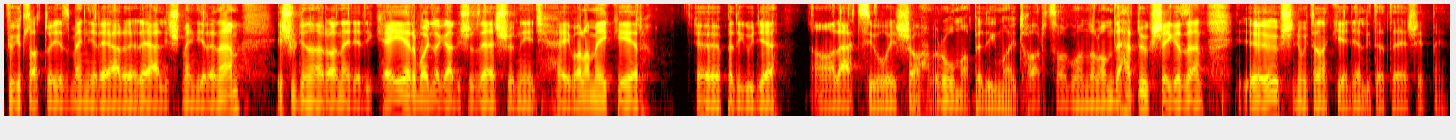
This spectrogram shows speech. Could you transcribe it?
függetlenül attól, hogy ez mennyire reális, mennyire nem, és ugyanarra a negyedik helyér, vagy legalábbis az első négy hely valamelyikért, pedig ugye a Láció és a Róma pedig majd harcol, gondolom. De hát ők se igazán, ők se nyújtanak kiegyenlített teljesítményt.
